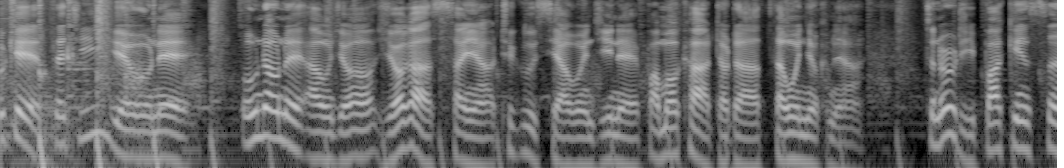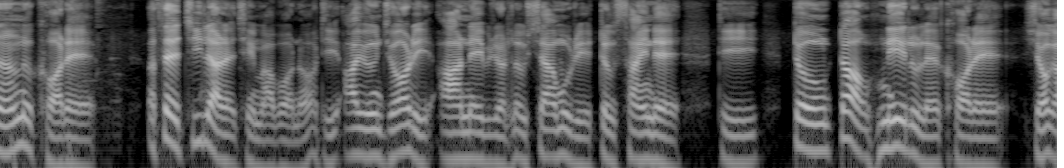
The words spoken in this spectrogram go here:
ဟုတ်ကဲ့သက်ကြီးရွယ်အိုနဲ့အုံနောက်နဲ့အောင်ကျော်ယောဂဆိုင်ရာအထူးကုဆရာဝန်ကြီးနဲ့ပါမောက္ခဒေါက်တာသန်းဝင်းညွန့်ခင်ဗျာကျွန်တော်တို့ဒီပါကင်ဆန်လို့ခေါ်တဲ့အသက်ကြီးလာတဲ့အချိန်မှာပေါ့နော်ဒီအာယုံကြောတွေအားနေပြီးတော့လှုပ်ရှားမှုတွေတုပ်ဆိုင်တဲ့ဒီတုံတောက်နှေးလို့လည်းခေါ်တဲ့ယောဂ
